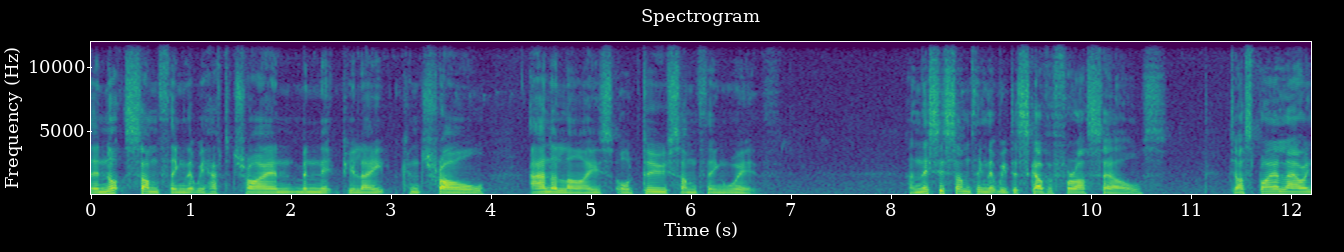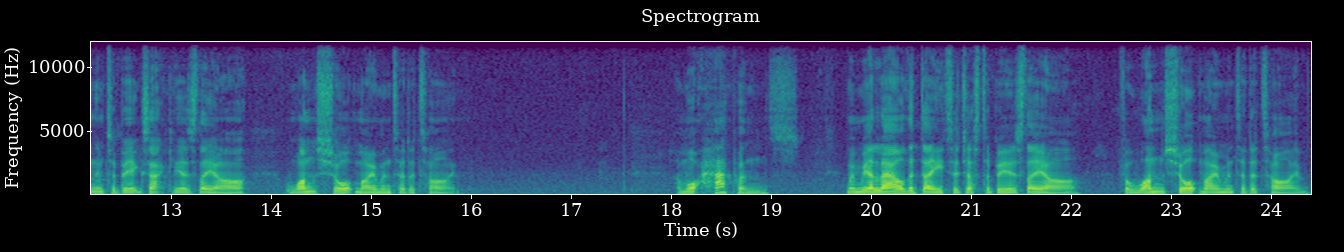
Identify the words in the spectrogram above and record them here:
They're not something that we have to try and manipulate, control, analyze or do something with. And this is something that we discover for ourselves just by allowing them to be exactly as they are, one short moment at a time. And what happens when we allow the data just to be as they are for one short moment at a time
